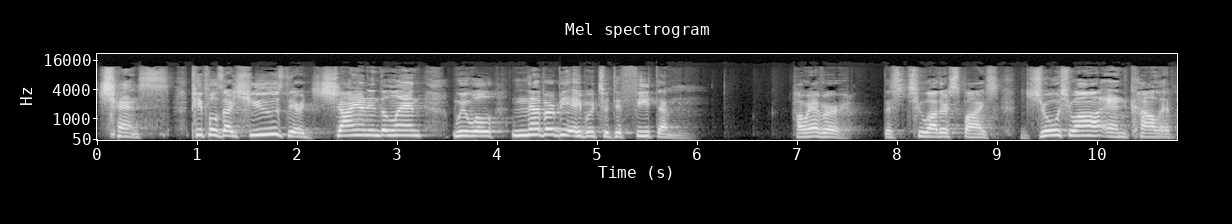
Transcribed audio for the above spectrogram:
chance. Peoples are huge. They're giant in the land. We will never be able to defeat them. However, there's two other spies, Joshua and Caleb,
